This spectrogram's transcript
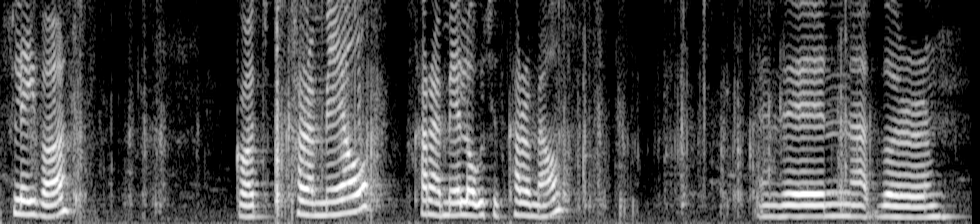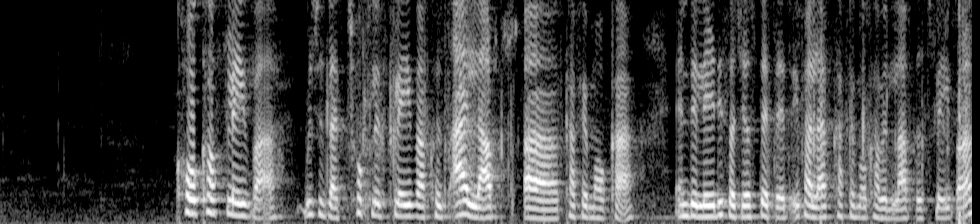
flavor. Got caramel caramello which is caramel. And then uh, the coca flavor which is like chocolate flavor because i loved uh, cafe mocha. And the lady suggested that if i love cafe mocha i would love this flavor.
